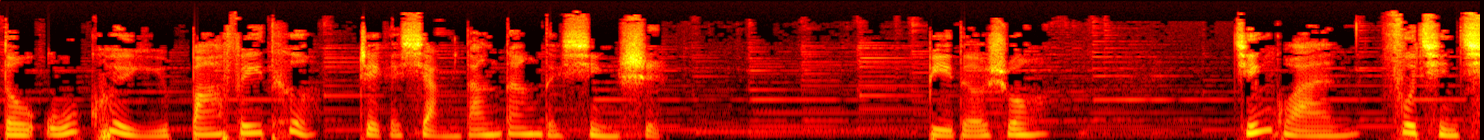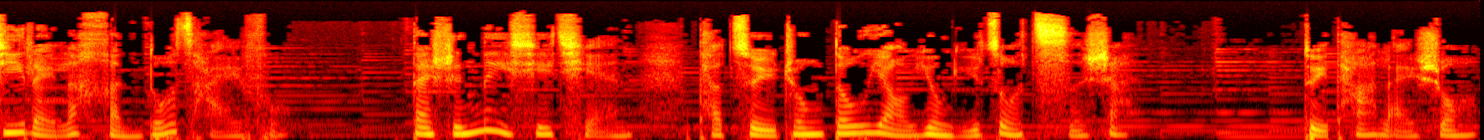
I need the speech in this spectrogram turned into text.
都无愧于巴菲特这个响当当的姓氏。彼得说：“尽管父亲积累了很多财富，但是那些钱他最终都要用于做慈善。对他来说，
